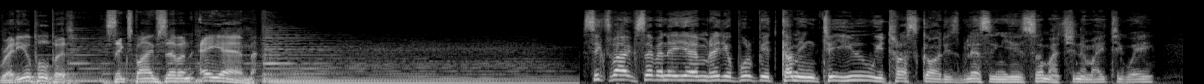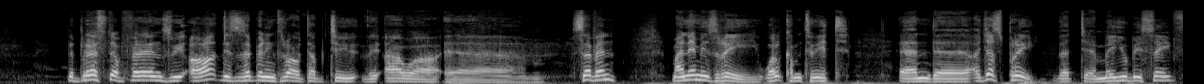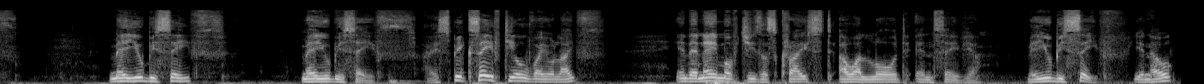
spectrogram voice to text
Radio Pulpit, 657 AM. 657 AM Radio Pulpit coming to you. We trust God is blessing you so much in a mighty way. The best of friends we are. This is happening throughout up to the hour um, 7. My name is Ray. Welcome to it. And uh, I just pray that uh, may you be safe. May you be safe. May you be safe. I speak safety over your life in the name of Jesus Christ, our Lord and Savior. May you be safe, you know?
